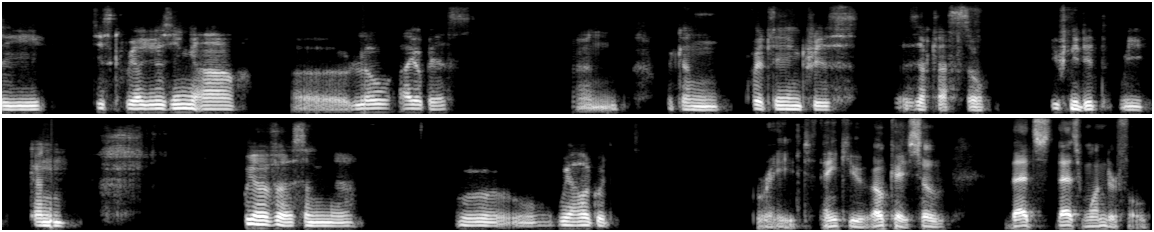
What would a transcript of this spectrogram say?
the disk we are using are uh, low IOPS, and we can greatly increase their class. So, if needed, we can. We have uh, some. We are all good. Great, thank you. Okay, so that's, that's wonderful.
